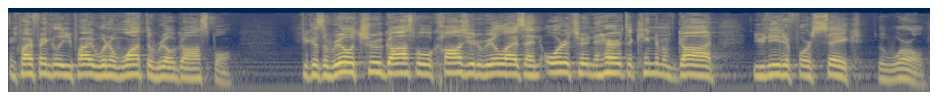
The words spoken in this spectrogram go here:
And quite frankly, you probably wouldn't want the real gospel. Because the real true gospel will cause you to realize that in order to inherit the kingdom of God, you need to forsake the world.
